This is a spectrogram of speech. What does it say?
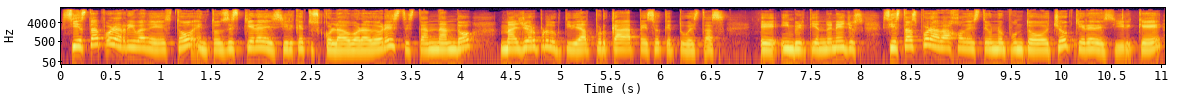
Si está por arriba de esto, entonces quiere decir que tus colaboradores te están dando mayor productividad por cada peso que tú estás eh, invirtiendo en ellos. Si estás por abajo de este 1.8, quiere decir que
